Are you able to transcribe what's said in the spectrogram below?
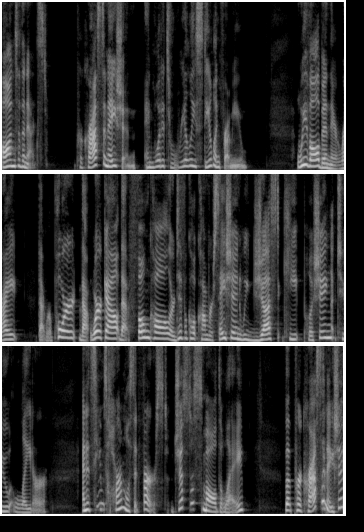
On to the next procrastination and what it's really stealing from you. We've all been there, right? That report, that workout, that phone call, or difficult conversation, we just keep pushing to later. And it seems harmless at first, just a small delay. But procrastination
